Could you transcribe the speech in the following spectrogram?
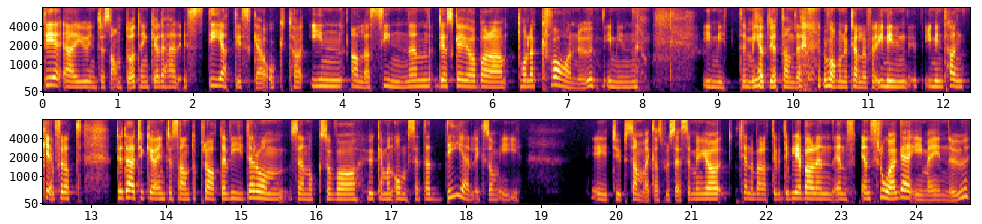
Det är ju intressant då, tänker jag, det här estetiska och ta in alla sinnen. Det ska jag bara hålla kvar nu i min i mitt medvetande, vad man nu kallar det för, i min, i min tanke. För att det där tycker jag är intressant att prata vidare om sen också. Vad, hur kan man omsätta det liksom i, i typ samverkansprocesser? Men jag känner bara att det, det blev bara en, en, en, fråga i mig nu.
